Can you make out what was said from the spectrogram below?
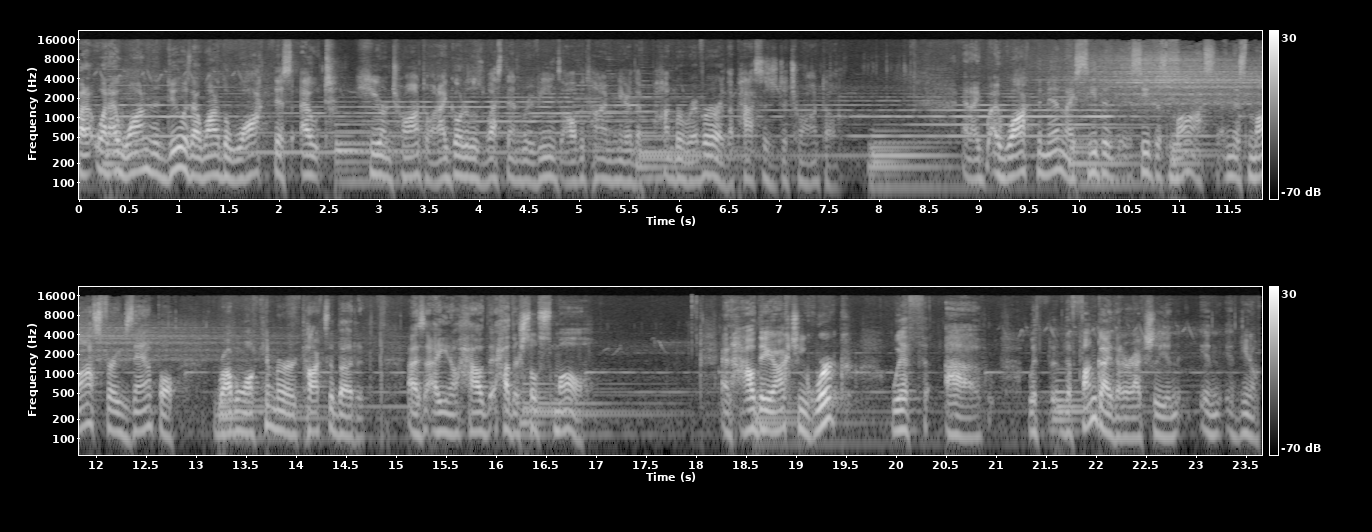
But what I wanted to do is I wanted to walk this out here in Toronto. And I go to those West End ravines all the time near the Humber River or the Passage to Toronto. And I, I walk them in and I see, the, see this moss. And this moss, for example, Robin Wall Kimmerer talks about it as you know how, how they're so small and how they actually work with, uh, with the, fungi that are actually in, in, in you know,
